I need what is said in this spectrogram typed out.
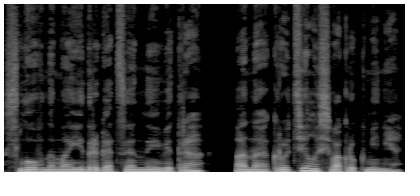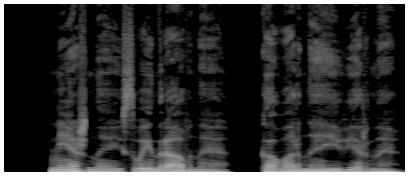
Словно мои драгоценные ветра, она крутилась вокруг меня. Нежная и своенравная, коварная и верная.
